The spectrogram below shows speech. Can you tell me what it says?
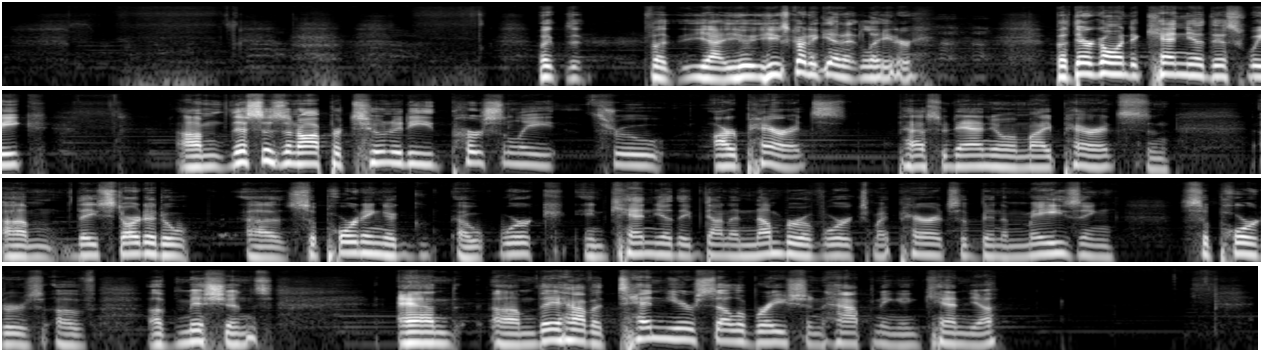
But, but yeah, he's going to get it later. But they're going to Kenya this week. Um, this is an opportunity personally through our parents, Pastor Daniel and my parents, and um, they started a, uh, supporting a, a, work in Kenya. They've done a number of works. My parents have been amazing supporters of, of missions. And um, they have a 10 year celebration happening in Kenya.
